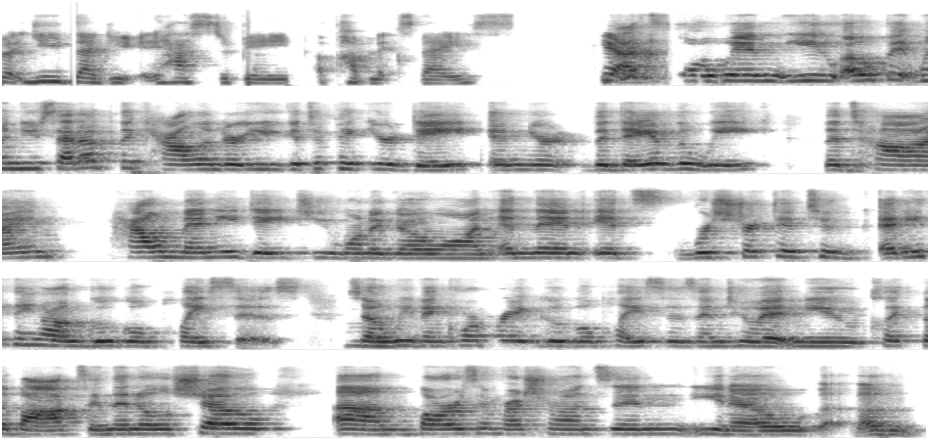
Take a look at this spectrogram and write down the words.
But you said you, it has to be a public space. Yeah. So when you open, when you set up the calendar, you get to pick your date and your the day of the week, the time, how many dates you want to go on, and then it's restricted to anything on Google Places. So we've incorporated Google Places into it, and you click the box, and then it'll show um, bars and restaurants, and you know, um,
